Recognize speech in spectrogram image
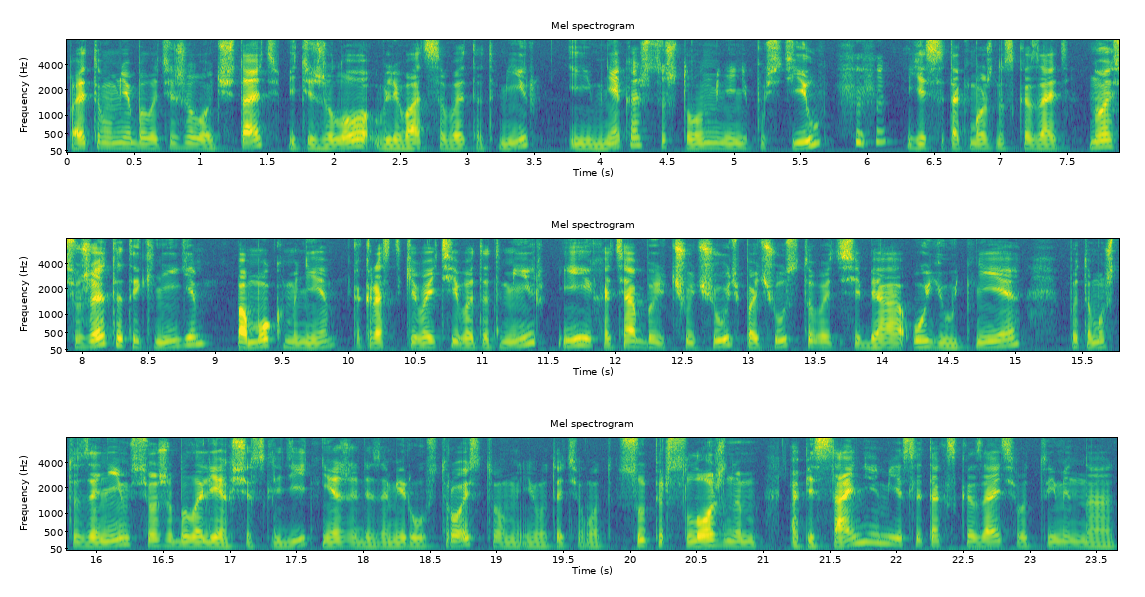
поэтому мне было тяжело читать и тяжело вливаться в этот мир, и мне кажется, что он меня не пустил, если так можно сказать. Ну а сюжет этой книги помог мне как раз-таки войти в этот мир и хотя бы чуть-чуть почувствовать себя уютнее, потому что за ним все же было легче следить, нежели за мироустройством и вот этим вот суперсложным описанием, если так сказать, вот именно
